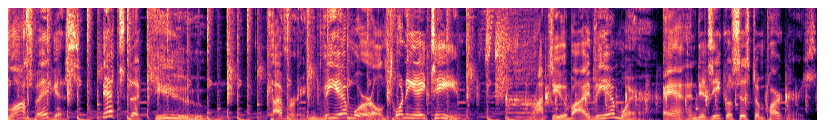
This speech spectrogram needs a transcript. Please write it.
Las Vegas, it's theCUBE. Covering VMworld 2018. Brought to you by VMware and its ecosystem partners.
